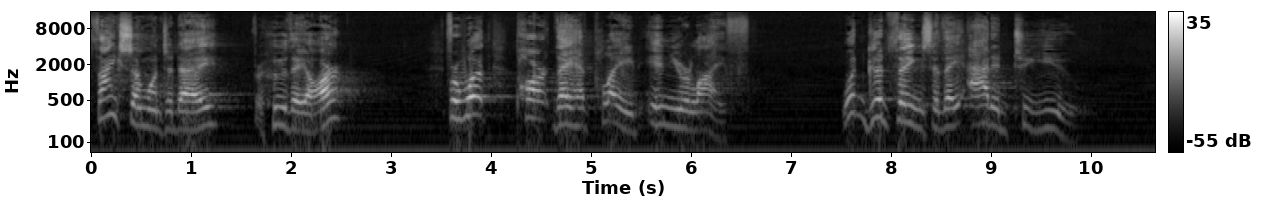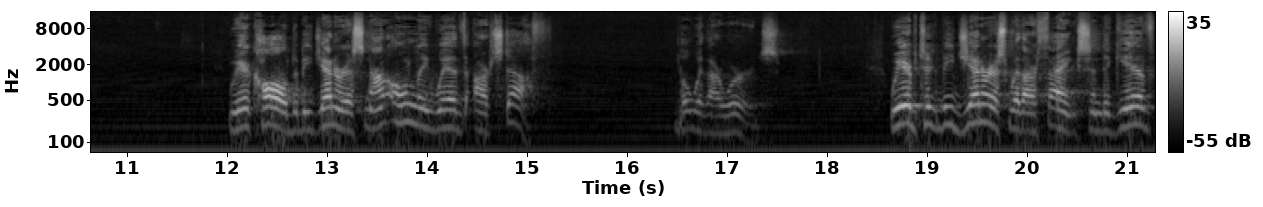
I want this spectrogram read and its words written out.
Thank someone today for who they are for what part they have played in your life. What good things have they added to you? We are called to be generous not only with our stuff, but with our words. We are to be generous with our thanks and to give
